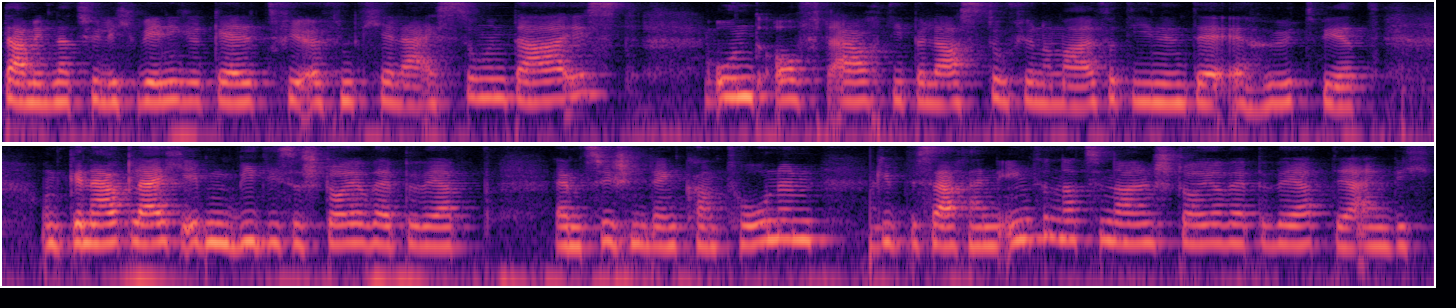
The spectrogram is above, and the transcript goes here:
damit natürlich weniger Geld für öffentliche Leistungen da ist und oft auch die Belastung für Normalverdienende erhöht wird. Und genau gleich eben wie dieser Steuerwettbewerb ähm, zwischen den Kantonen gibt es auch einen internationalen Steuerwettbewerb, der eigentlich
